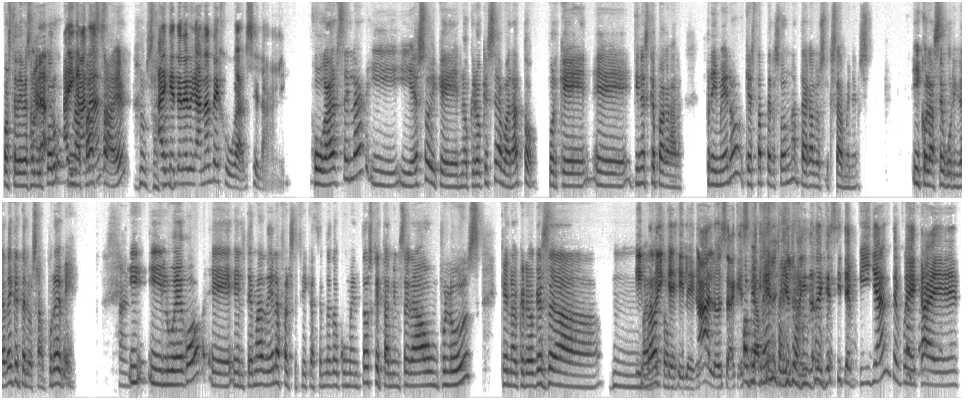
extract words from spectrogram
Pues te debe salir por una pasta, ¿eh? hay que tener ganas de jugársela. ¿eh? Jugársela y, eso, y que no creo que sea barato, porque eh, tienes que pagar primero que esta persona te haga los exámenes y con la seguridad de que te los apruebe. Y, luego eh, el tema de la falsificación de documentos, que también será un plus, que no creo que sea mm, y que es ilegal, o sea, que, Obviamente, de que si te pillan te puede caer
